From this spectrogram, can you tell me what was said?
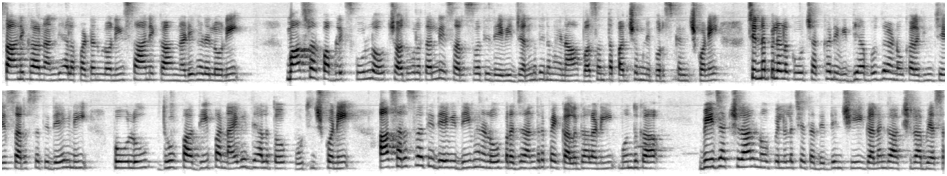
స్థానిక నంద్యాల పట్టణంలోని స్థానిక నడిగడలోని మాస్టర్ పబ్లిక్ స్కూల్లో చదువుల తల్లి సరస్వతీదేవి జన్మదినమైన వసంత పంచమిని పురస్కరించుకొని చిన్నపిల్లలకు చక్కని విద్యాబుద్ధులను కలిగించే సరస్వతీదేవిని పూలు ధూప దీప నైవేద్యాలతో పూజించుకొని ఆ సరస్వతీదేవి దీవెనలు ప్రజలందరిపై కలగాలని ముందుగా బీజాక్షరాలను పిల్లల చేత దిద్దించి ఘనంగా అక్షరాభ్యాస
